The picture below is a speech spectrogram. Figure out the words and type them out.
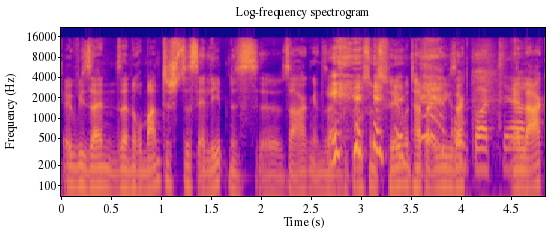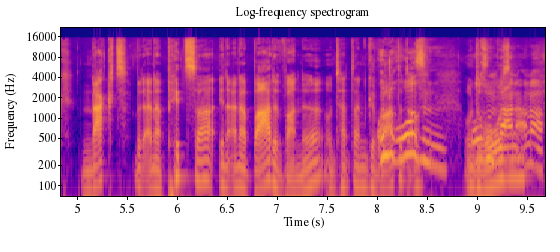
irgendwie sein, sein romantischstes Erlebnis äh, sagen in seinem Begrüßungsfilm und hat da irgendwie gesagt, Oh Gott, ja. er lag nackt mit einer Pizza in einer Badewanne und hat dann gewartet Und Rosen. auf und Rosen, Rosen. waren auch noch.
